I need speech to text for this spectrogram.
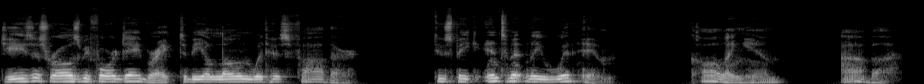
Jesus rose before daybreak to be alone with his Father, to speak intimately with him, calling him Abba.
